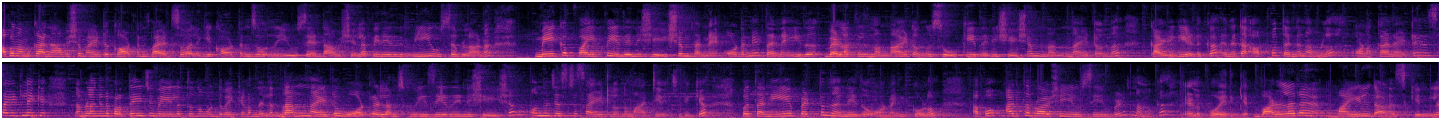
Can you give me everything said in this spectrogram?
അപ്പോൾ നമുക്ക് അനാവശ്യമായിട്ട് കോട്ടൺ പാഡ്സോ അല്ലെങ്കിൽ കോട്ടൺസോ ഒന്നും യൂസ് ചെയ്യേണ്ട ആവശ്യമില്ല. പിന്നെ ഇത് റീയൂസബിൾ ആണ്. മേക്കപ്പ് വൈപ്പ് ചെയ്തതിന് ശേഷം തന്നെ ഉടനെ തന്നെ ഇത് വെള്ളത്തിൽ നന്നായിട്ടൊന്ന് സോക്ക് ചെയ്തതിന് ശേഷം നന്നായിട്ടൊന്ന് കഴുകിയെടുക്കുക. എന്നിട്ട് അപ്പോൾ തന്നെ നമ്മൾ ഉണക്കാനായിട്ട് സൈഡിലേക്ക് നമ്മളങ്ങനെ പ്രത്യേകിച്ച് വെയിലത്തൊന്നും കൊണ്ട് വെക്കണം എന്നില്ല നന്നായിട്ട് വാട്ടർ എല്ലാം സ്ക്വീസ് ചെയ്തതിന് ശേഷം ഒന്ന് ജസ്റ്റ് സൈഡിലൊന്ന് മാറ്റി വെച്ചിരിക്കുക. അപ്പോൾ തനിയെ പെട്ടെന്ന് തന്നെ ഇത് ഉണങ്ങിക്കോളും. അപ്പോൾ അടുത്ത പ്രാവശ്യം യൂസ് ചെയ്യുമ്പോഴും നമുക്ക് എളുപ്പമായിരിക്കും. വളരെ മൈൽഡാണ് സ്കിന്നിൽ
